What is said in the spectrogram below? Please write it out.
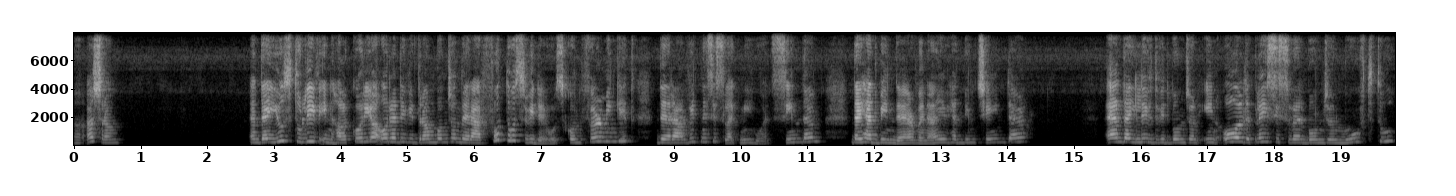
uh, ashram and they used to live in Halkoria already with Rambomjon. There are photos, videos confirming it. There are witnesses like me who had seen them. They had been there when I had been chained there. And I lived with Bomjon in all the places where Bomjon moved to.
